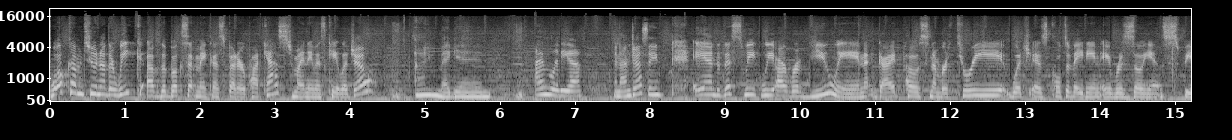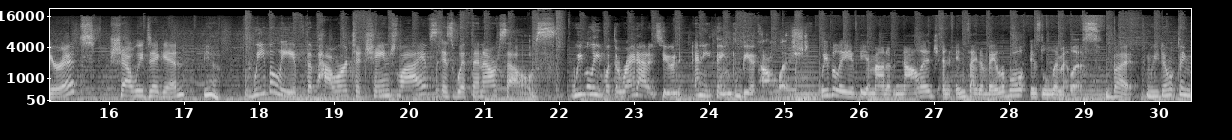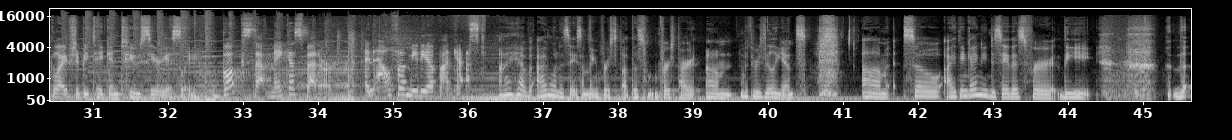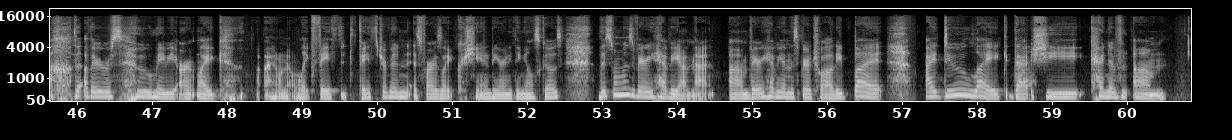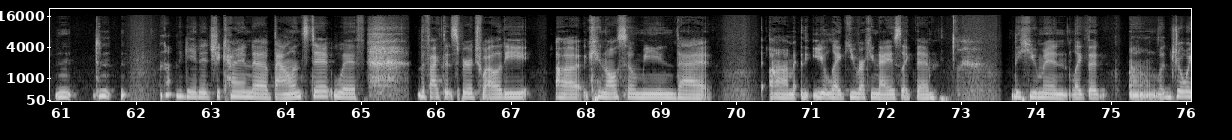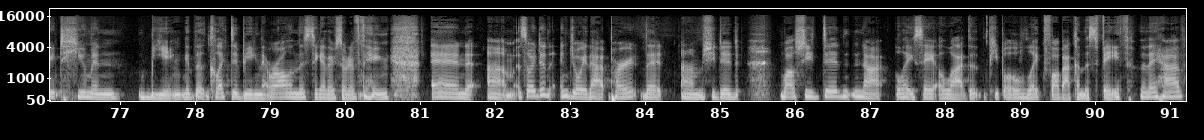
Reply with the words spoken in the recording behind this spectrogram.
Welcome to another week of the Books That Make Us Better podcast. My name is Kayla Joe. I'm Megan. I'm Lydia. And I'm Jesse. And this week we are reviewing guidepost number three, which is cultivating a resilient spirit. Shall we dig in? Yeah. We believe the power to change lives is within ourselves. We believe with the right attitude, anything can be accomplished. We believe the amount of knowledge and insight available is limitless. But we don't think life should be taken too seriously. Books that make us better. An Alpha Media podcast. I have I want to say something first about this first part um, with resilience. Um, so I think I need to say this for the the the others who maybe aren't like I don't know, like faith faith driven as far as like Christianity or anything else goes. This one was very heavy on that, um, very heavy on the spirituality. But I do like that she kind of um, didn't not negated. She kind of balanced it with the fact that spirituality uh, can also mean that um you like you recognize like the the human like the um, the joint human being the collective being that we're all in this together sort of thing. And um so i did enjoy that part that um she did while she did not like say a lot that people like fall back on this faith that they have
